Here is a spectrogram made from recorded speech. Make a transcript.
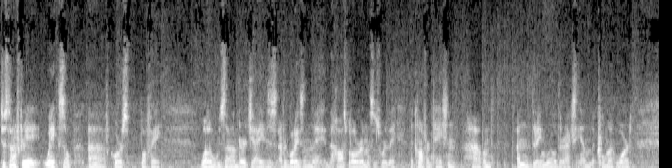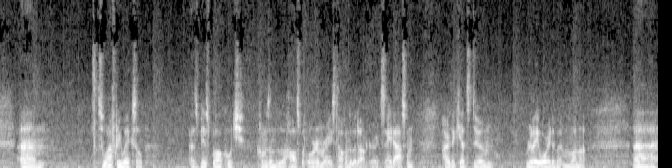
just after he wakes up, uh, of course, Buffy, Willow, Xander, Giles, everybody's in the, the hospital room. This is where the, the confrontation happened. In the dream world, they're actually in the coma ward. Um, so after he wakes up, his baseball coach comes into the hospital room where he's talking to the doctor outside, asking how the kid's doing, really worried about him and whatnot. Uh,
